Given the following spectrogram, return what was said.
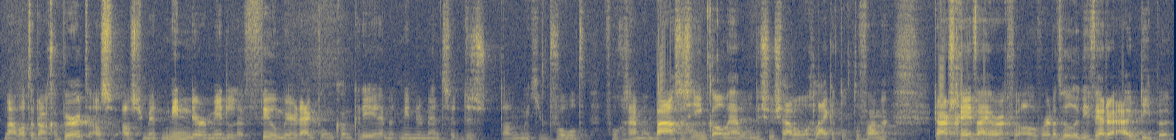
nou, wat er dan gebeurt als, als je met minder middelen veel meer rijkdom kan creëren met minder mensen. Dus dan moet je bijvoorbeeld volgens hem een basisinkomen hebben om die sociale ongelijkheid op te vangen. Daar schreef hij heel erg veel over. Dat wilde hij verder uitdiepen.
